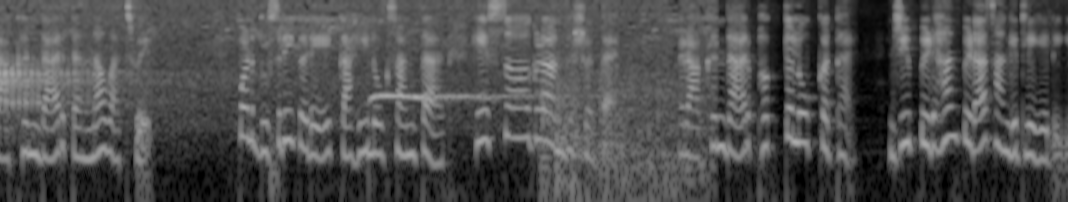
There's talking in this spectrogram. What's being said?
राखणदार त्यांना वाचवेल. पण दुसरीकडे काही लोक सांगतात हे सगळं अंधश्रद्धा आहे. राखणदार फक्त लोककथा आहे जी पिढ्यानपिढ्या सांगितली गेली.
